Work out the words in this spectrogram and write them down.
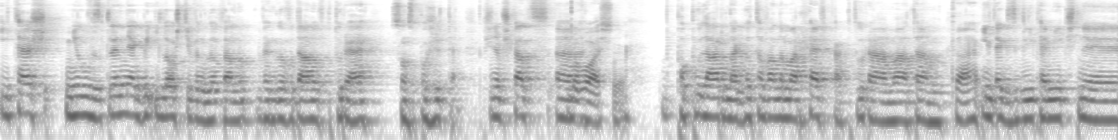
i też nie uwzględnia jakby ilości węglowodanów, węglowodanów które są spożyte. Czyli na przykład e, no właśnie. Popularna gotowana marchewka, która ma tam tak. indeks glikemiczny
